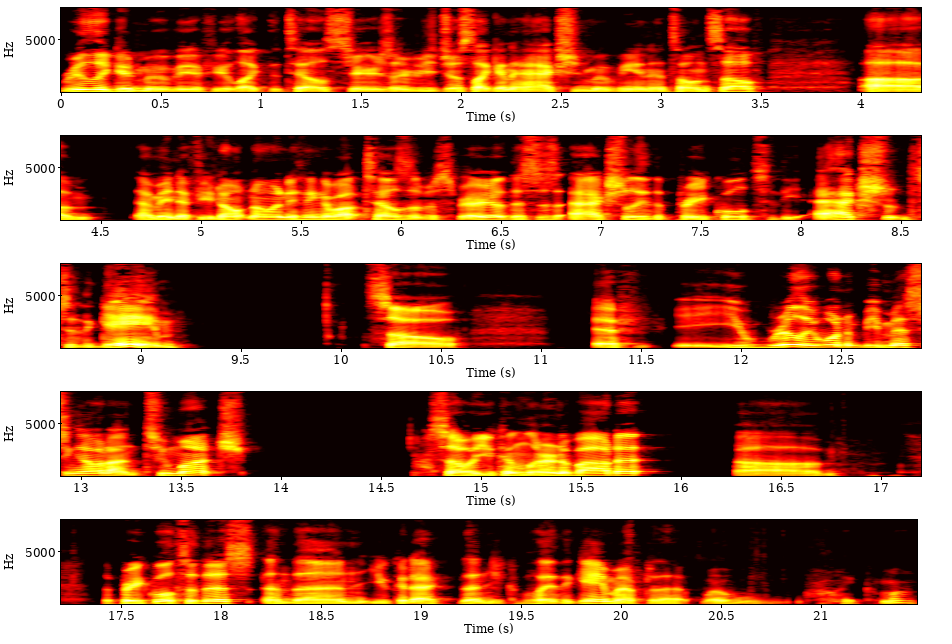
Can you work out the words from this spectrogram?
really good movie if you like the Tales series, or if you just like an action movie in its own self. Um, I mean, if you don't know anything about Tales of Vesperia, this is actually the prequel to the actual to the game so if you really wouldn't be missing out on too much, so you can learn about it, uh, the prequel to this, and then you could act, then you could play the game after that. Whoa, wait, come on,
